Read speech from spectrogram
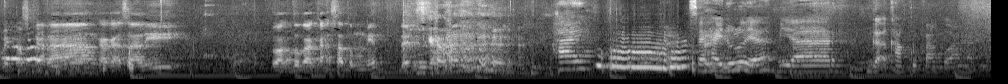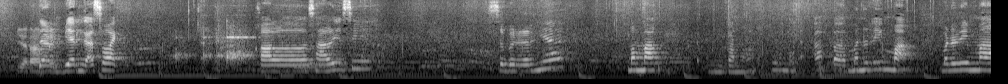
Make up Sekarang kakak Sali waktu kakak satu menit dari sekarang. Hai. Saya hai dulu ya biar nggak kaku-kaku amat. Biar Dan biar nggak selek. Kalau Sali sih sebenarnya memak bukan apa menerima menerima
